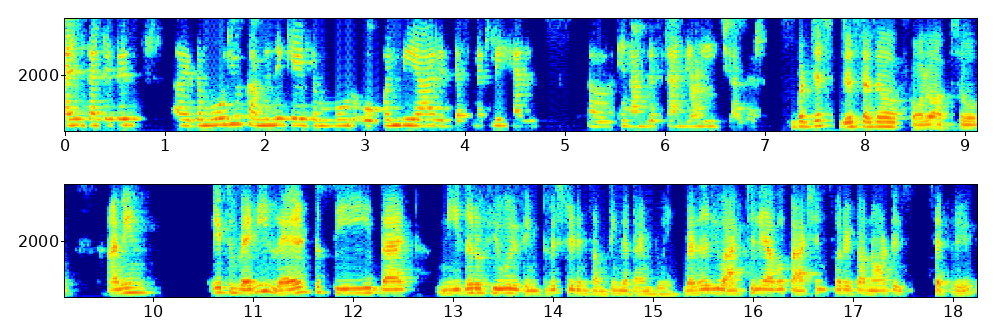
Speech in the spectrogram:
felt that it is uh, the more you communicate the more open we are it definitely helps uh, in understanding each other but just just as a follow up so i mean it's very rare to see that neither of you is interested in something that i'm doing. Whether you actually have a passion for it or not is separate.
